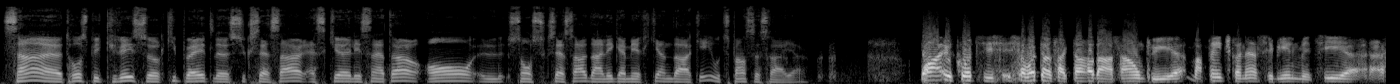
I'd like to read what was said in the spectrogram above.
Sans euh, trop spéculer sur qui peut être le successeur, est-ce que les sénateurs ont son successeur dans la Ligue américaine de hockey ou tu penses que ce sera ailleurs? Bon, écoute, ça va être un facteur d'ensemble. Puis, euh, Martin, tu connais assez bien le métier euh, à,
